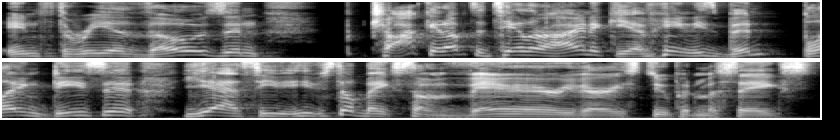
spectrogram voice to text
in three of those. And chalk it up to Taylor Heinicke. I mean, he's been playing decent. Yes, he, he still makes some very, very stupid mistakes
